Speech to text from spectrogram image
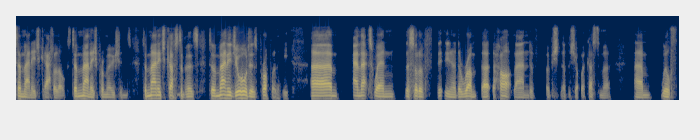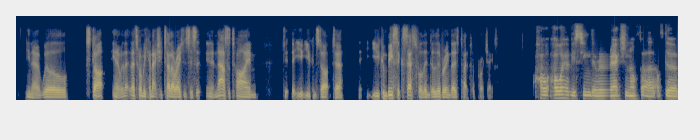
to manage catalogs, to manage promotions, to manage customers, to manage orders properly. Um, and that's when the sort of you know the rump the, the heartland of, of, of the shopware customer um, will you know will start you know that's when we can actually tell our agencies that you know now's the time to, that you, you can start to you can be successful in delivering those types of projects how how have you seen the reaction of uh, of the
